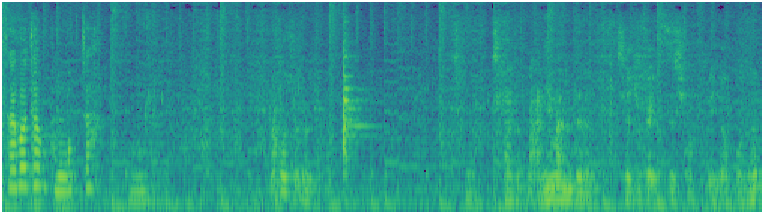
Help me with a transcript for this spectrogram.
설거지하고 밥 먹자. 설거지를 잘 많이 만드는 재주가 있으셔 우리 여보는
